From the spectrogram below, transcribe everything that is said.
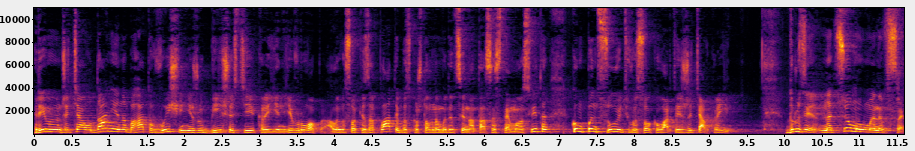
Рівень життя у Данії набагато вищий, ніж у більшості країн Європи, але високі зарплати, безкоштовна медицина та система освіти компенсують високу вартість життя в країні. Друзі, на цьому у мене все.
